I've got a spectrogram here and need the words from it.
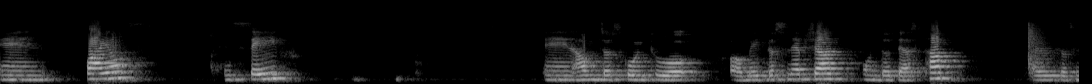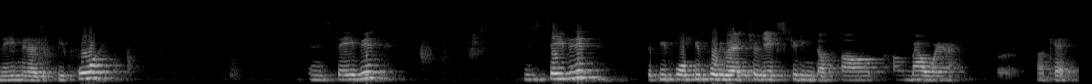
and files and save. And I'm just going to uh, make the snapshot on the desktop. I will just name it as before and save it. You save it the before before you actually executing the uh, malware. Okay.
